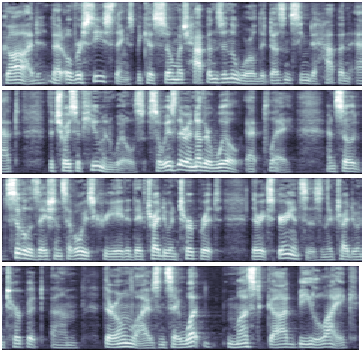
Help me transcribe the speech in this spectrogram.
God that oversees things because so much happens in the world that doesn't seem to happen at the choice of human wills. So, is there another will at play? And so, civilizations have always created, they've tried to interpret their experiences and they've tried to interpret um, their own lives and say, what must God be like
